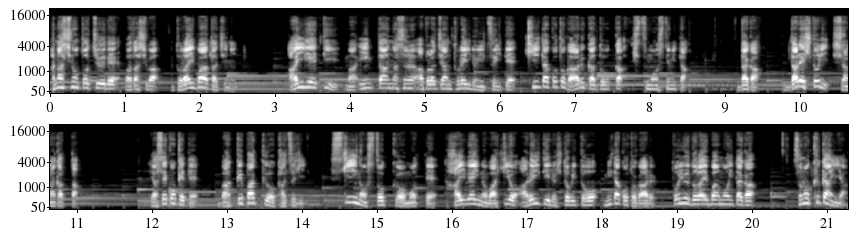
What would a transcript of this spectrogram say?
話の途中で私はドライバーたちに IAT、まあ、インターナショナルアプラチャントレイドについて聞いたことがあるかどうか質問してみた。だが、誰一人知らなかった。痩せこけてバックパックを担ぎ、スキーのストックを持ってハイウェイの脇を歩いている人々を見たことがあるというドライバーもいたが、その区間や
